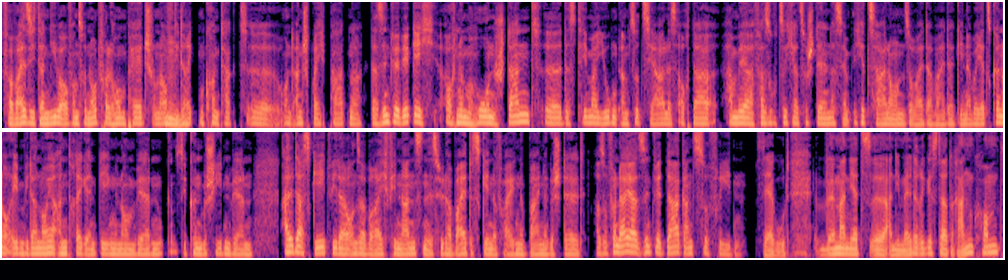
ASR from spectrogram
verweise ich dann lieber auf unsere Notfall-Homepage und auf mhm. die direkten Kontakt- äh, und Ansprechpartner. Da sind wir wirklich auf einem hohen Stand. Äh, das Thema Jugendamt Soziales, auch da haben wir versucht sicherzustellen, dass sämtliche Zahlungen und so weiter weitergehen. Aber jetzt können auch eben wieder neue Anträge entgegengenommen werden. Sie können beschieden werden. All das geht wieder. Unser Bereich Finanzen ist wieder weitestgehend auf eigene Beine gestellt. Also von daher sind wir da ganz zufrieden. Sehr gut. Wenn man jetzt äh, an die Melderegister drankommt,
